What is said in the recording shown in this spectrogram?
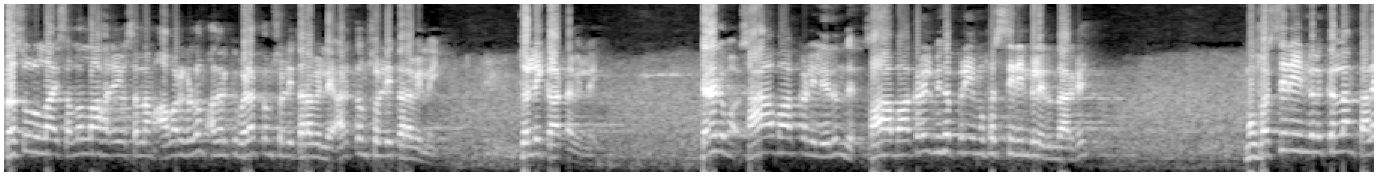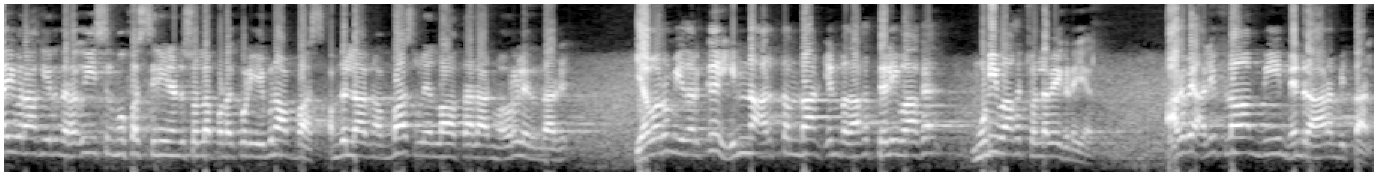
ரசூலுல்லாய் சல்லாஹ் அலைஹி அவர்களும் அதற்கு விளக்கம் சொல்லி தரவில்லை அர்த்தம் சொல்லி தரவில்லை சொல்லி காட்டவில்லை. பிறகு சஹாபாக்களில் இருந்து சஹாபாக்களில் மிகப்பெரிய முஃபஸ்ஸிரீன்கள் இருந்தார்கள். முஃபஸ்ஸிரீன்களுக்கெல்லாம் தலைவராக இருந்த ரஹீசுல் முஃபஸ்ஸிரீன் என்று சொல்லப்படக்கூடிய இப்னு அப்பாஸ் அப்துல்லா அப்பாஸ் அல்லா தஆலா அவர்கள் இருந்தார்கள். எவரும் இதற்கு இன்ன அர்த்தம் தான் என்பதாக தெளிவாக முடிவாக சொல்லவே கிடையாது. ஆகவே அலிஃப்லாம் மீம் என்று ஆரம்பித்தால்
